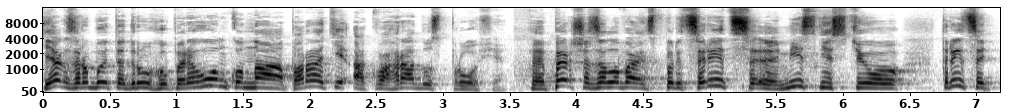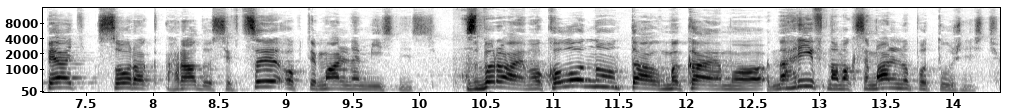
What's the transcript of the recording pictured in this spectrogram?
Як зробити другу перегонку на апараті Aquagradus Profi? Е, Перше заливаємо спирт з е, міцністю 35-40 градусів. Це оптимальна міцність. Збираємо колону та вмикаємо нагрів на максимальну потужність.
